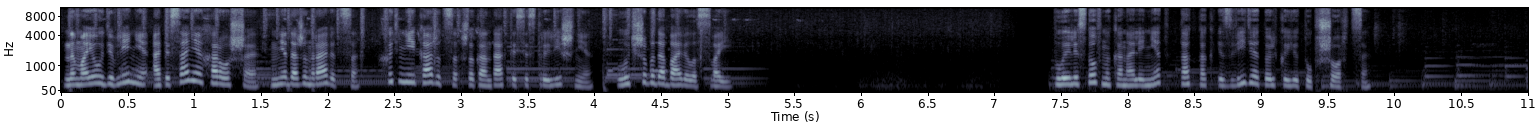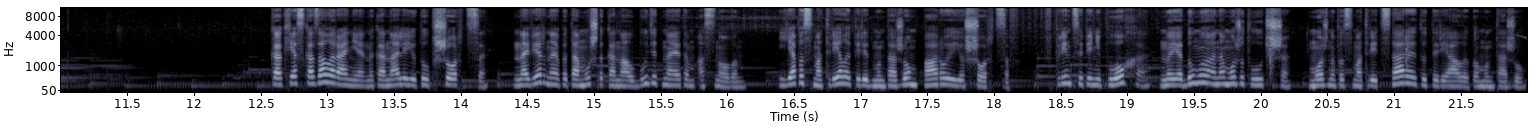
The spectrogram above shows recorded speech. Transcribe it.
На мое удивление, описание хорошее, мне даже нравится, хоть мне и кажется, что контакты сестры лишние, лучше бы добавила свои. Плейлистов на канале нет, так как из видео только YouTube шорцы. Как я сказала ранее, на канале YouTube шорцы, наверное, потому что канал будет на этом основан. Я посмотрела перед монтажом пару ее шорцев. В принципе неплохо, но я думаю, она может лучше. Можно посмотреть старые туториалы по монтажу.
